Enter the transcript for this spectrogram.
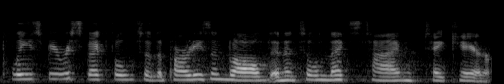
Please be respectful to the parties involved, and until next time, take care.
